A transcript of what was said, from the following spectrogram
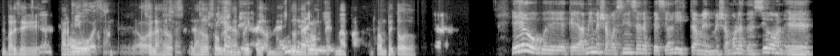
Me parece que claro. para mí uh, son, son, las dos, sí. las dos obras de Enrique donde, donde rompe el mapa, rompe todo. Y hay algo que, que, a mí me llamó, sin ser especialista, me, me llamó la atención, eh,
